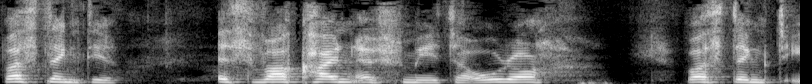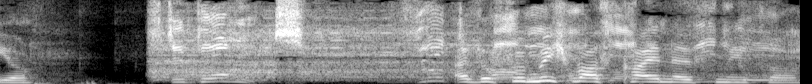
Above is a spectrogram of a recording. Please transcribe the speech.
Was denkt ihr? Es war kein Elfmeter, oder? Was denkt ihr? den Punkt. Wird Also für mich war es kein Elfmeter.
